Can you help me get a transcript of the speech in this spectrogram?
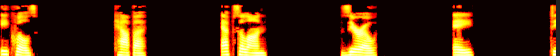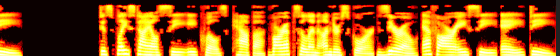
equals kappa epsilon 0 a d display style c equals kappa var epsilon underscore 0 frac a d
